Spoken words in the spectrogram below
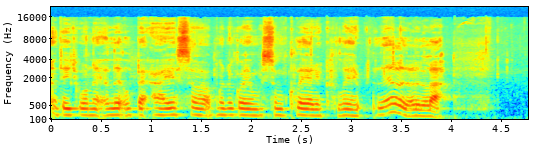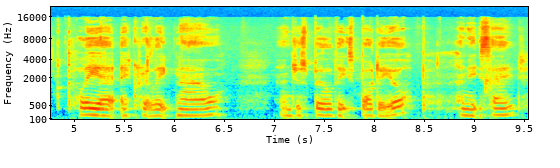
I did want it a little bit higher so I'm going to go in with some clear acrylic, clear acrylic now and just build its body up and its head.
